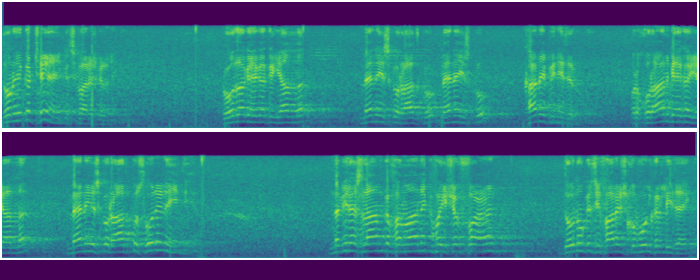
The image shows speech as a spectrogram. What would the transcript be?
دونوں اکٹھے آئیں گے سفارش کرنے کے روزہ کہے گا کہ یا اللہ میں نے اس کو رات کو میں نے اس کو کھانے پینے سے روکا اور قرآن کہے گا، یا اللہ، میں نے اس کو رات کو سونے نہیں دیا. نبی علیہ السلام کا فرمان ہے کہ بھائی شفا دونوں کی سفارش قبول کر لی جائے گی۔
